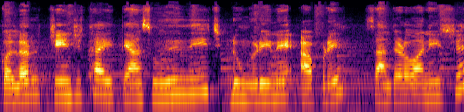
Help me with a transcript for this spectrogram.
કલર ચેન્જ થાય ત્યાં સુધી જ ડુંગળીને આપણે સાંતળવાની છે.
